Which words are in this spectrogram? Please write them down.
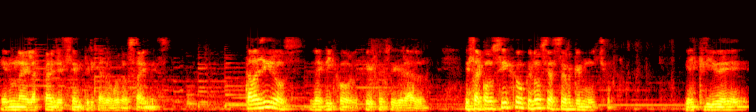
en una de las calles céntricas de Buenos Aires. Caballeros, les dijo el jefe federal, les aconsejo que no se acerquen mucho. Escribe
